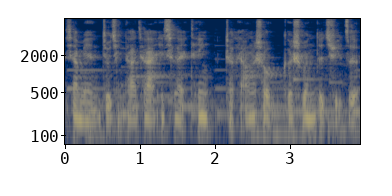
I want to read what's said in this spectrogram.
下面就请大家一起来听这两首格什温的曲子。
